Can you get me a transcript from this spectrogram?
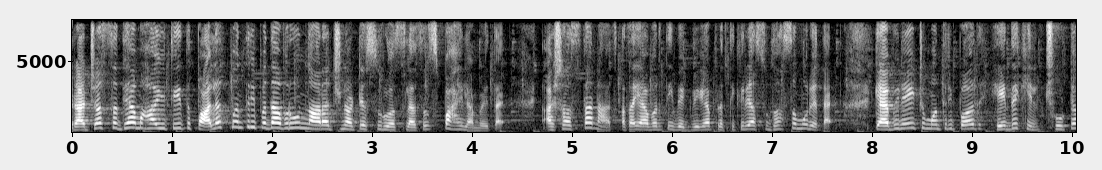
राज्यात सध्या महायुतीत पालकमंत्री पदावरून नाराजी नाट्य सुरू असल्याचंच पाहायला मिळत आहे. अशा असतानाच आता यावरती वेगवेगळ्या प्रतिक्रिया सुद्धा समोर येत आहेत. कॅबिनेट मंत्रीपद हे देखील छोटं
